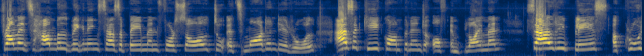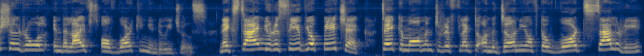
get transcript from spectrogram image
From its humble beginnings as a payment for salt to its modern day role as a key component of employment, salary plays a crucial role in the lives of working individuals. Next time you receive your paycheck, take a moment to reflect on the journey of the word salary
